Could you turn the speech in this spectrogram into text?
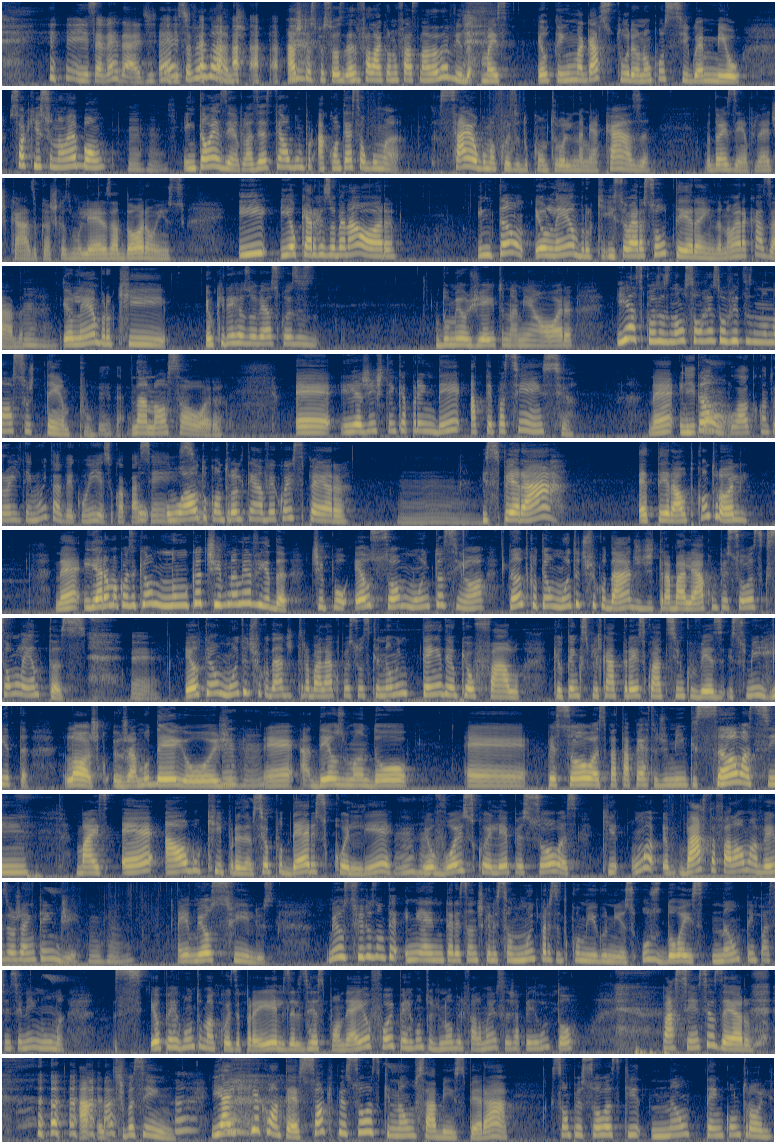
Isso é verdade. É, isso é verdade. Acho que as pessoas devem falar que eu não faço nada da vida, mas eu tenho uma gastura, eu não consigo, é meu. Só que isso não é bom. Uhum. Então, exemplo, às vezes tem algum, acontece alguma, sai alguma coisa do controle na minha casa, vou dar um exemplo, né, de casa, que eu acho que as mulheres adoram isso, e, e eu quero resolver na hora. Então, eu lembro que, isso eu era solteira ainda, não era casada, Uhum. eu lembro que eu queria resolver as coisas do meu jeito, na minha hora, e as coisas não são resolvidas no nosso tempo Verdade. na nossa hora. É, e a gente tem que aprender a ter paciência, né? Então, Então, o autocontrole tem muito a ver com isso, com a o- paciência? o, autocontrole tem a ver com a espera. Hum, Esperar é ter autocontrole, né? E era uma coisa que eu nunca tive na minha vida. Tipo, eu sou muito assim, ó, tanto que eu tenho muita dificuldade de trabalhar com pessoas que são lentas. é. Eu tenho muita dificuldade de trabalhar com pessoas que não entendem o que eu falo, que eu tenho que explicar três, quatro, cinco vezes. Isso me irrita. Lógico, eu já mudei hoje, né? A Deus mandou é, pessoas para estar perto de mim que são assim. Mas é algo que, por exemplo, se eu puder escolher, eu vou escolher pessoas que uma, basta falar uma vez eu já entendi. Uhum. Aí, meus filhos. Meus filhos não têm. É interessante que eles são muito parecidos comigo nisso. Os dois não têm paciência nenhuma. Eu pergunto uma coisa pra eles, eles respondem. Aí eu fui pergunto de novo, ele fala: mãe, você já perguntou. Paciência zero. Ah, tipo assim. E aí o que, que acontece? Só que pessoas que não sabem esperar são pessoas que não têm controle.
